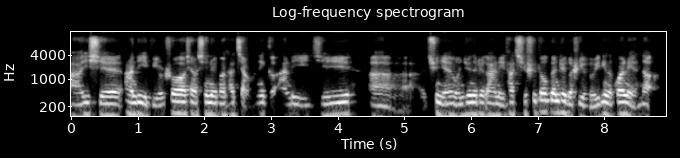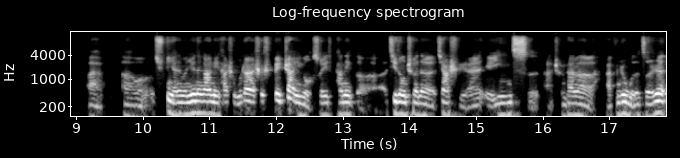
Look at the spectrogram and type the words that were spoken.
啊、一些案例，比如说像新律刚才讲的那个案例，以及呃去年文君的这个案例，它其实都跟这个是有一定的关联的。啊呃，我，去年的文君那个案例，它是无障碍设施被占用，所以它那个机动车的驾驶员也因此啊、呃、承担了百分之五的责任。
